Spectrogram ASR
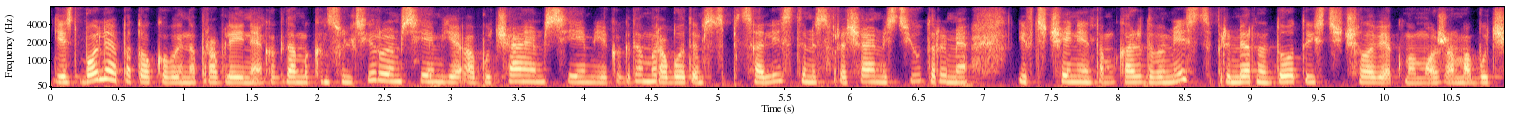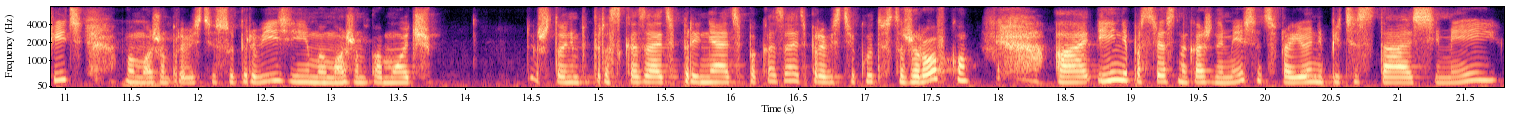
есть более потоковые направления, когда мы консультируем семьи, обучаем семьи, когда мы работаем со специалистами, с врачами, с тьютерами, и в течение там, каждого месяца примерно до тысячи человек мы можем обучить, мы можем провести супервизии, мы можем помочь что-нибудь рассказать, принять, показать, провести какую-то стажировку. А, и непосредственно каждый месяц в районе 500 семей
